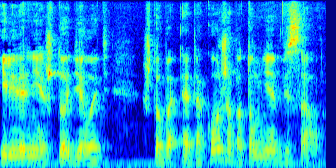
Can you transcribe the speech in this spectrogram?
Или вернее, что делать, чтобы эта кожа потом не обвисала?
